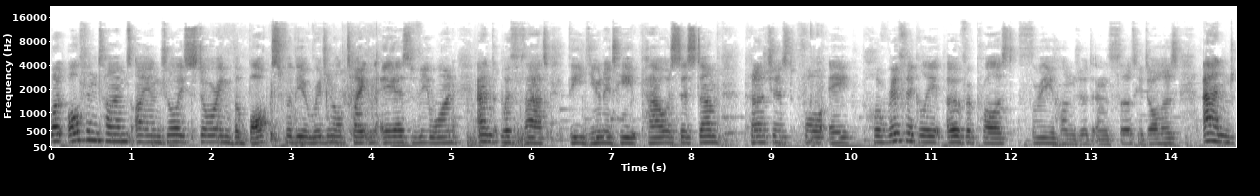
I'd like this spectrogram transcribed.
But oftentimes I enjoy storing the box for the original Titan ASV1, and with that, the Unity power system, purchased for a horrifically overpriced $330 and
